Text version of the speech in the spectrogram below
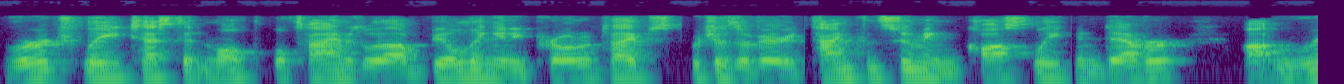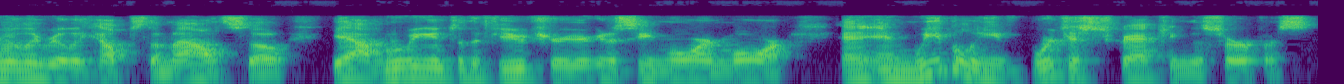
virtually, test it multiple times without building any prototypes, which is a very time consuming and costly endeavor. Uh, really, really helps them out. So, yeah, moving into the future, you're going to see more and more. And, and we believe we're just scratching the surface.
